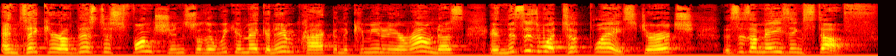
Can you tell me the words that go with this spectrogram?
and take care of this dysfunction so that we can make an impact in the community around us. And this is what took place, church. This is amazing stuff.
